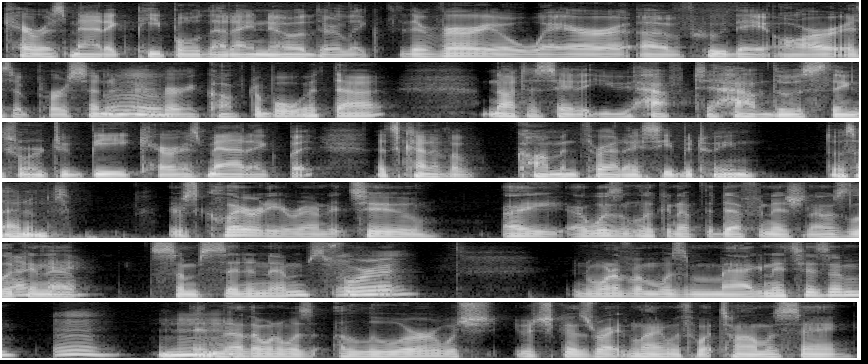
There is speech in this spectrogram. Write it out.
charismatic people that I know, they're like they're very aware of who they are as a person and they're mm. very comfortable with that. Not to say that you have to have those things in order to be charismatic, but that's kind of a common thread I see between those items. There's clarity around it too. I, I wasn't looking up the definition. I was looking Okay. at some synonyms for it. Mm-hmm. And one of them was magnetism. And another one was allure, which which goes right in line with what Tom was saying.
